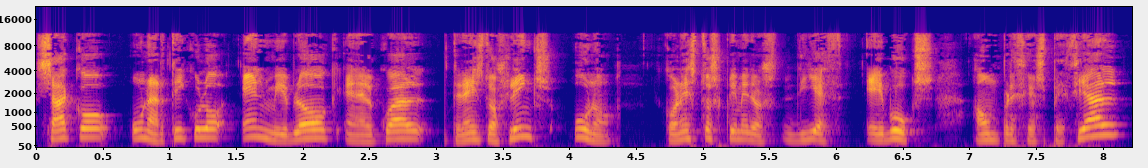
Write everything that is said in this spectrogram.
saco un artículo en mi blog en el cual tenéis dos links. Uno, con estos primeros 10 ebooks a un precio especial.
